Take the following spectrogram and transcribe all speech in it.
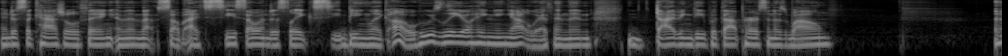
and just a casual thing and then that sub i see someone just like see, being like oh who's leo hanging out with? and then diving deep with that person as well.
